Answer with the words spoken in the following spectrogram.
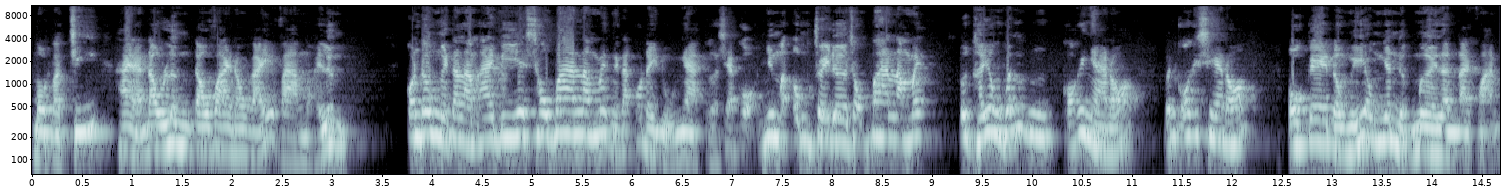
một là chỉ hai là đau lưng, đau vai, đau gáy và mỏi lưng còn đâu người ta làm IB ấy, sau 3 năm ấy người ta có đầy đủ nhà cửa xe cộ. Nhưng mà ông trader trong 3 năm ấy tôi thấy ông vẫn có cái nhà đó vẫn có cái xe đó. Ok đồng ý ông nhân được 10 lần tài khoản.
